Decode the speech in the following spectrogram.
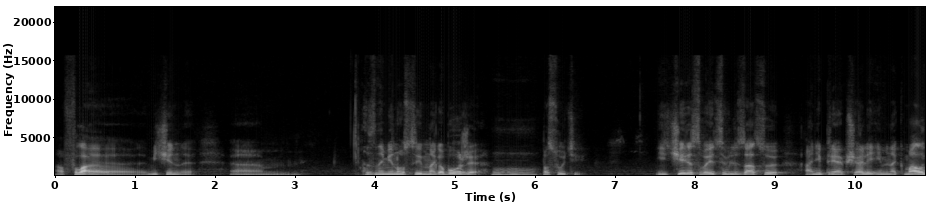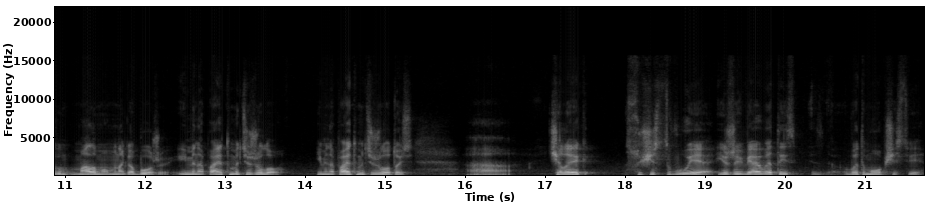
фла, э, мечин, э, знаменосцы многобожия, угу. по сути. И через свою цивилизацию они приобщали именно к малому, малому многобожию. Именно поэтому тяжело. Именно поэтому тяжело. То есть э, человек существуя и живя в, этой, в этом обществе,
